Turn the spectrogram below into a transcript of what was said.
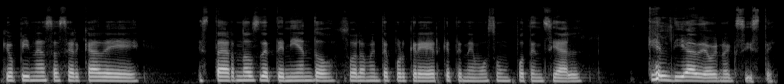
qué opinas acerca de estarnos deteniendo solamente por creer que tenemos un potencial que el día de hoy no existe.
